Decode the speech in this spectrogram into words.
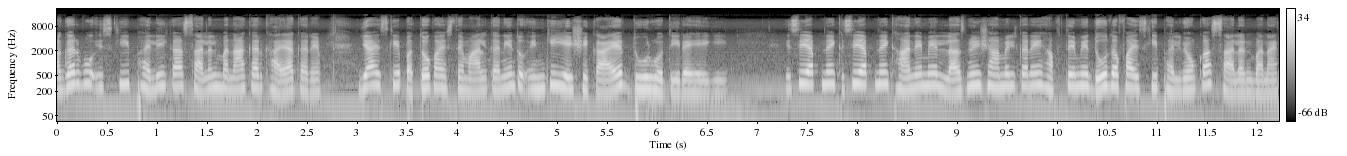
अगर वो इसकी फली का सालन बनाकर खाया करें या इसके पत्तों का इस्तेमाल करें तो इनकी ये शिकायत दूर होती रहेगी। इसे अपने इसे अपने खाने में लाजमी शामिल करें। हफ़्ते में दो दफ़ा इसकी फलियों का सालन बनाएँ।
